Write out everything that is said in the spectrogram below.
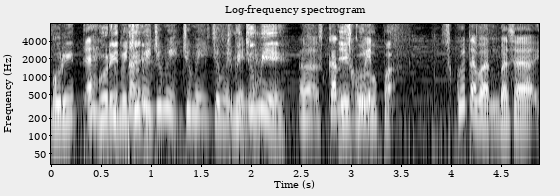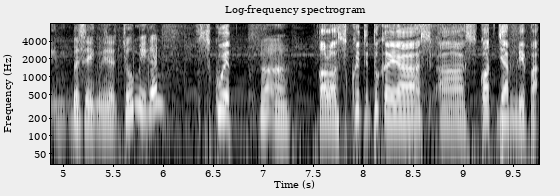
Gurit eh Gurita cumi, ya? cumi cumi cumi cumi ya? Eh, kan Iya gue squid. lupa. Squid apaan bahasa bahasa Inggrisnya cumi kan? Squid. Heeh. Kalau squid itu kayak uh, Scott jam deh pak.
